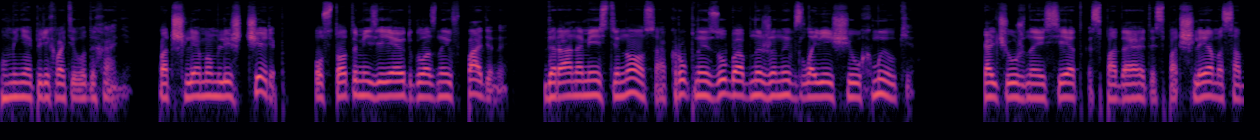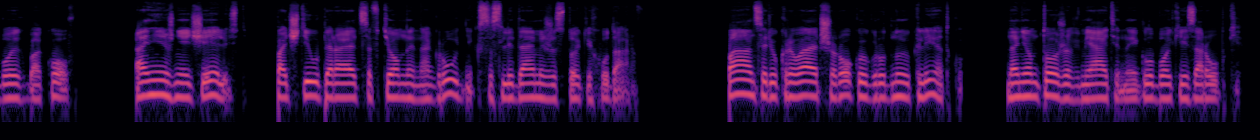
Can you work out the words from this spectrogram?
У меня перехватило дыхание. Под шлемом лишь череп. Пустотами зияют глазные впадины. Дыра на месте носа, а крупные зубы обнажены в зловещей ухмылке. Кольчужная сетка спадает из-под шлема с обоих боков, а нижняя челюсть почти упирается в темный нагрудник со следами жестоких ударов. Панцирь укрывает широкую грудную клетку, на нем тоже вмятины и глубокие зарубки.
